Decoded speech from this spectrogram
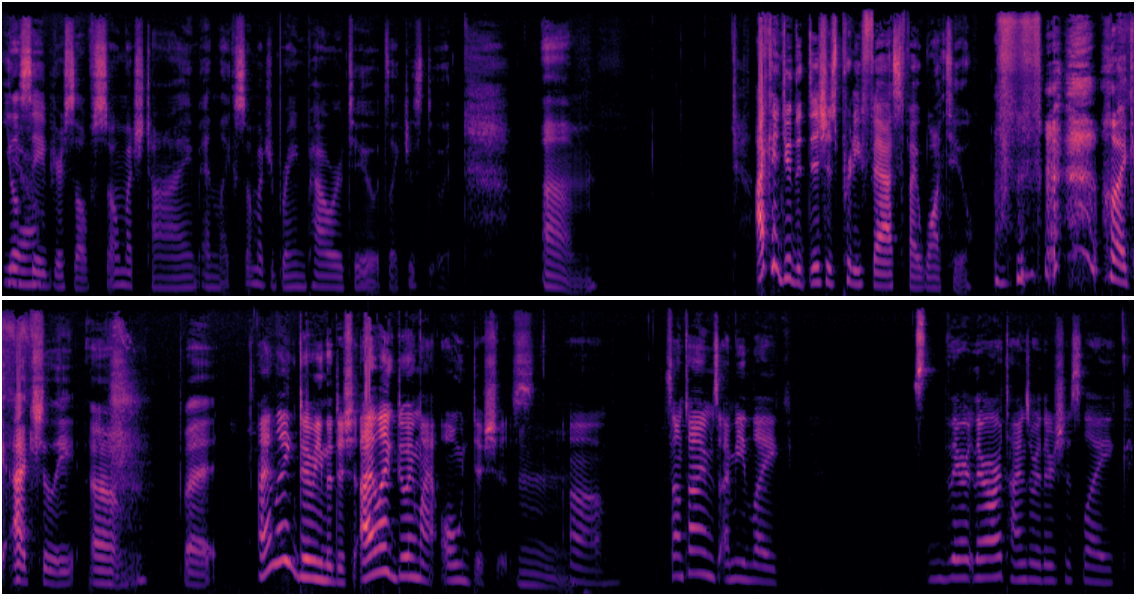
you'll Yeah. save yourself so much time and like so much brain power too. It's like just do it. Um I can do the dishes pretty fast if I want to. like actually. Um but i like doing the dishes i like doing my own dishes mm, um sometimes i mean like there there are times where there's just like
